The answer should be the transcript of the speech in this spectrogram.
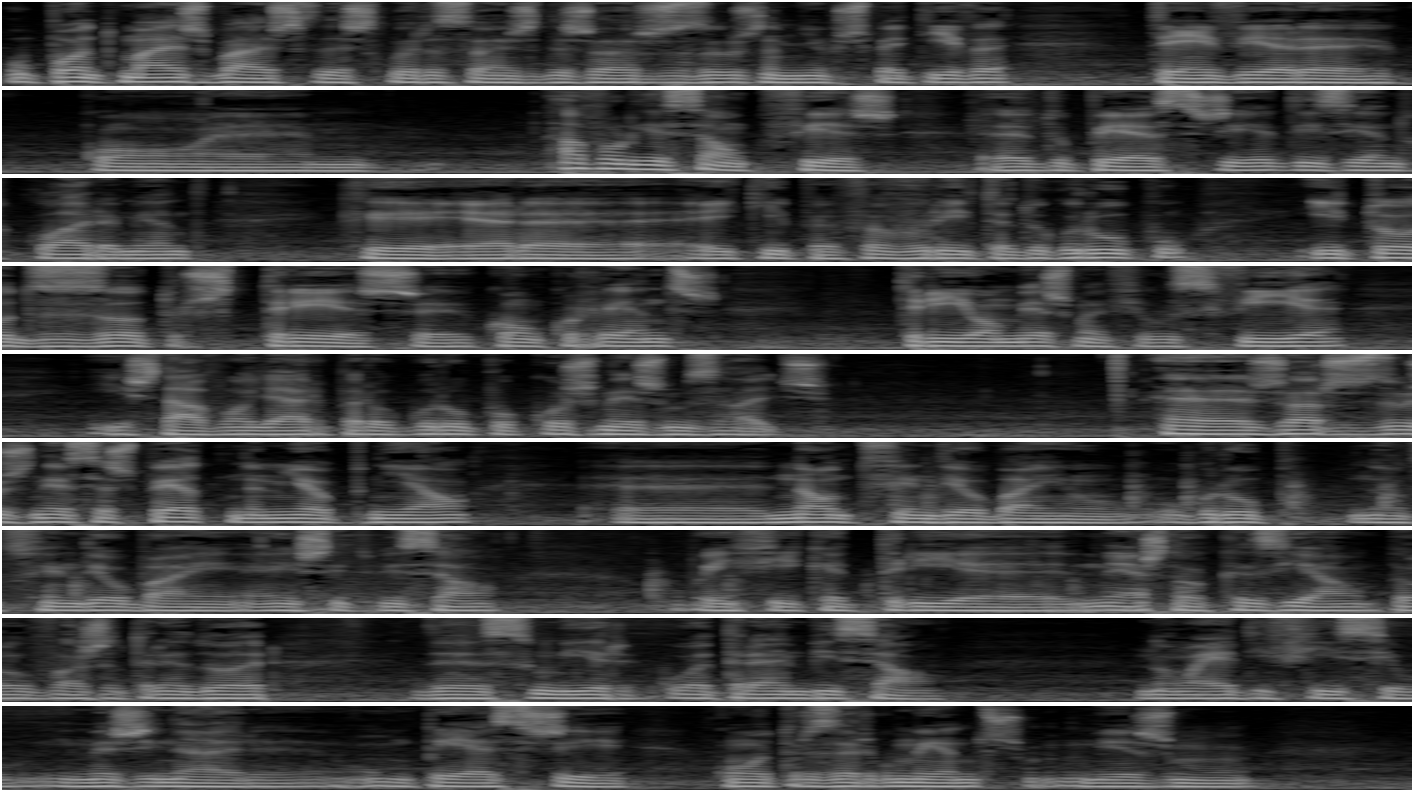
O ponto mais baixo das declarações de Jorge Jesus, na minha perspectiva, tem a ver eh, com a, eh, a avaliação que fez eh, do PSG, dizendo claramente que era a equipa favorita do grupo e todos os outros três concorrentes teriam a mesma filosofia e estavam a olhar para o grupo com os mesmos olhos. Jorge Jesus, nesse aspecto, na minha opinião, não defendeu bem o, o, grupo, não defendeu bem a instituição. O Benfica teria, nesta ocasião, pelo voz do treinador, de assumir outra ambição. Não é difícil imaginar um PSG com outros argumentos, mesmo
